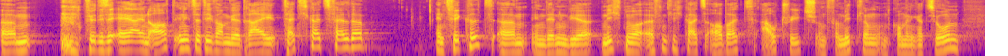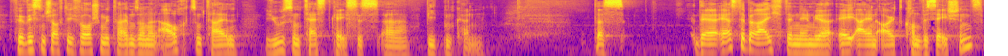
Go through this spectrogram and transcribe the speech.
Ähm, für diese AI and Art Initiative haben wir drei Tätigkeitsfelder entwickelt, ähm, in denen wir nicht nur Öffentlichkeitsarbeit, Outreach und Vermittlung und Kommunikation für wissenschaftliche Forschung betreiben, sondern auch zum Teil Use- und Test-Cases äh, bieten können. Das, der erste Bereich, den nennen wir AI and Art Conversations.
